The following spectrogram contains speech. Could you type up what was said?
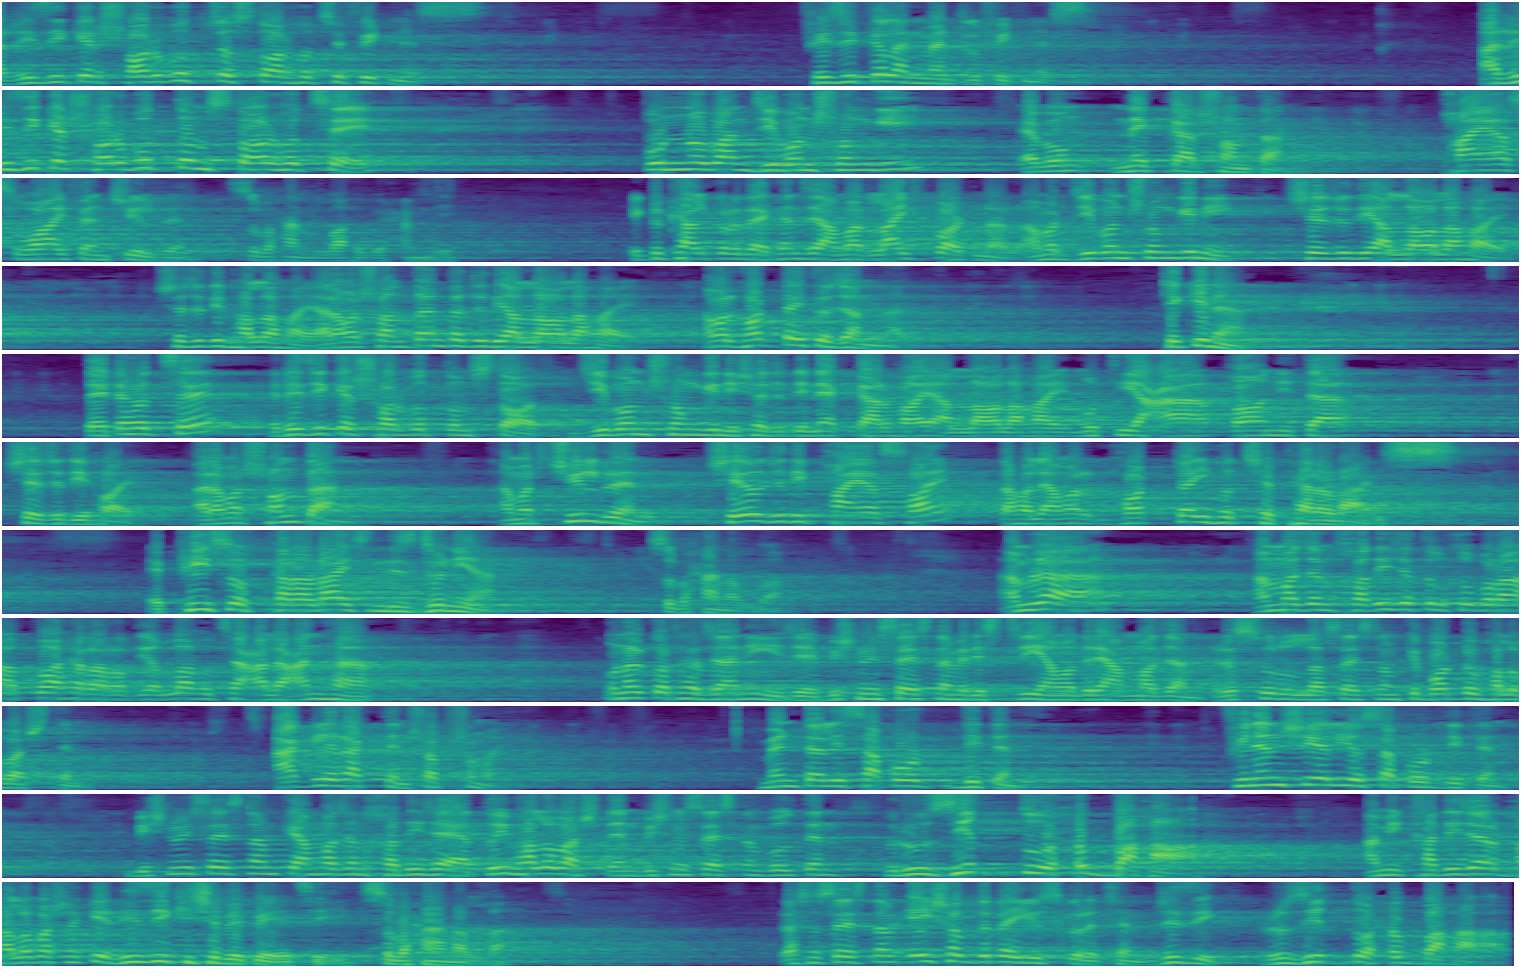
আর রিজিকের সর্বোচ্চ স্তর হচ্ছে fitness. Physical and mental fitness. আর রিজিকের সর্বোত্তম স্তর হচ্ছে পুণ্যবান জীবন সঙ্গী এবং নেককার সন্তান। ফায়াস ওয়াইফ অ্যান্ড চিলড্রেন হামদি একটু খেয়াল করে দেখেন যে আমার লাইফ পার্টনার আমার জীবন সঙ্গিনী সে যদি আল্লাহওয়ালা হয়, সে যদি ভালো হয়, আর আমার সন্তানটা যদি আল্লাহওয়ালা হয়, আমার ঘরটাই তো জান্নাত। ঠিক কিনা? তো এটা হচ্ছে রিজিকের সর্বোত্তম স্তর। জীবন সঙ্গিনী, সে যদি নেককার হয়, আল্লাহওয়ালা হয় মুতিয়া কনিতা, সে যদি হয়। আর আমার সন্তান, আমার চিলড্রেন, সেও যদি ফায়াস হয়, তাহলে আমার ঘরটাই হচ্ছে paradise a piece of paradise in this দুনিয়া সুবহান আল্লাহ আমরা আম্মাজান খাদিজাতুল কুবরা আত্মাহেরা রাদিয়াল্লাহু তাআলা আনহা ওনার কথা জানি যে বিষ্ণু ইসা ইসলামের স্ত্রী আমাদের আম্মাজান রসুল্লাহ ইসলামকে বড্ড ভালোবাসতেন। আগলে রাখতেন সবসময়। মেন্টালি সাপোর্ট দিতেন। ফিনান্সিয়ালিও সাপোর্ট দিতেন। বিষ্ণু ইসা ইসলামকে আম্মাজান খাদিজা এতই ভালোবাসতেন, বিষ্ণু ইসা ইসলাম বলতেন রুজিকতু হুব্বাহা। আমি খাদিজার ভালোবাসাকে রিজিক হিসেবে পেয়েছি। সুবহান আল্লাহ রাসুসা ইসলাম এই শব্দটা ইউজ করেছেন, রিজিক। রুজিকতু হুব্বাহা।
